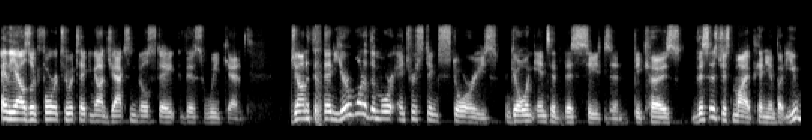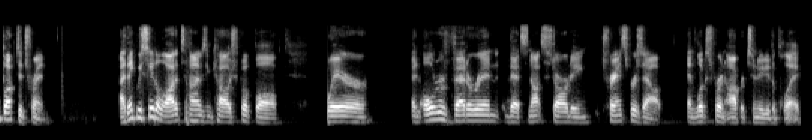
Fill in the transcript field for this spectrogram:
And the Owls look forward to it taking on Jacksonville State this weekend. Jonathan, you're one of the more interesting stories going into this season because this is just my opinion, but you bucked a trend. I think we see it a lot of times in college football where an older veteran that's not starting transfers out and looks for an opportunity to play.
